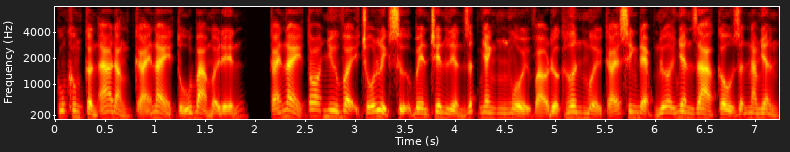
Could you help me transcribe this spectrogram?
cũng không cần a đẳng cái này tú bà mời đến. Cái này to như vậy chỗ lịch sự bên trên liền rất nhanh ngồi vào được hơn mười cái xinh đẹp nữa nhân ra câu dẫn nam nhân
